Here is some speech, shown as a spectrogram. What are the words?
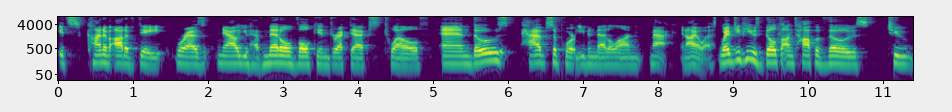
It's kind of out of date, whereas now you have Metal, Vulkan, DirectX 12, and those have support, even Metal on Mac and iOS. WebGPU is built on top of those to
